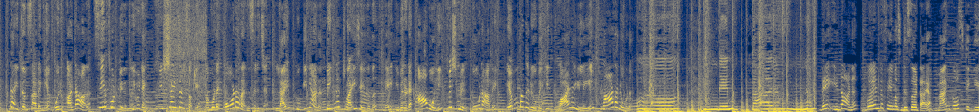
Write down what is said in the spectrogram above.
എട്ട് ഐറ്റംസ് അടങ്ങിയ ഒരു അടാറ് സീ ഫുഡ് വിരുന്ന്. ഇവിടെ ഫിഷ് ഐറ്റംസ് ഒക്കെ നമ്മുടെ ഓർഡർ അനുസരിച്ച് ലൈവ് കുക്കിംഗ് ആണ്. പിന്നെ ട്രൈ ചെയ്തത് ഇവരുടെ ആവോലി ഫിഷ് ഗ്രിൽ കൂടാതെ എൺപത് രൂപയ്ക്ക് വാഴയിലയിൽ നാടനൂണ് ഇതാണ് വേൾഡ് ഫേമസ് ഡിസേർട്ടായ മാംഗോ സ്റ്റിക്കി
